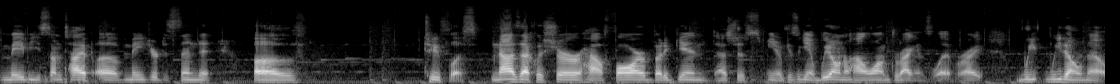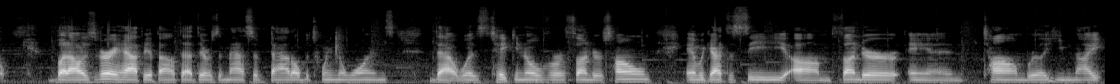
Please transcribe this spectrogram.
maybe some type of major descendant of toothless. Not exactly sure how far, but again, that's just, you know, because again, we don't know how long dragons live, right? We, we don't know. But I was very happy about that. There was a massive battle between the ones that was taking over Thunder's home, and we got to see um, Thunder and Tom really unite,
